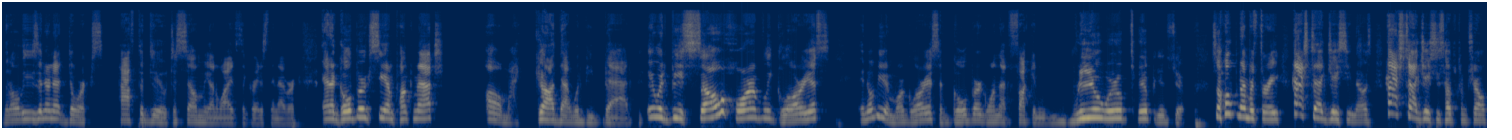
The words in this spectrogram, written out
that all these internet dorks have to do to sell me on why it's the greatest thing ever. And a Goldberg CM Punk match. Oh my god, that would be bad. It would be so horribly glorious. And it would be even more glorious if Goldberg won that fucking real world championship. So hope number three, hashtag JC knows, hashtag JC's hopes come true.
